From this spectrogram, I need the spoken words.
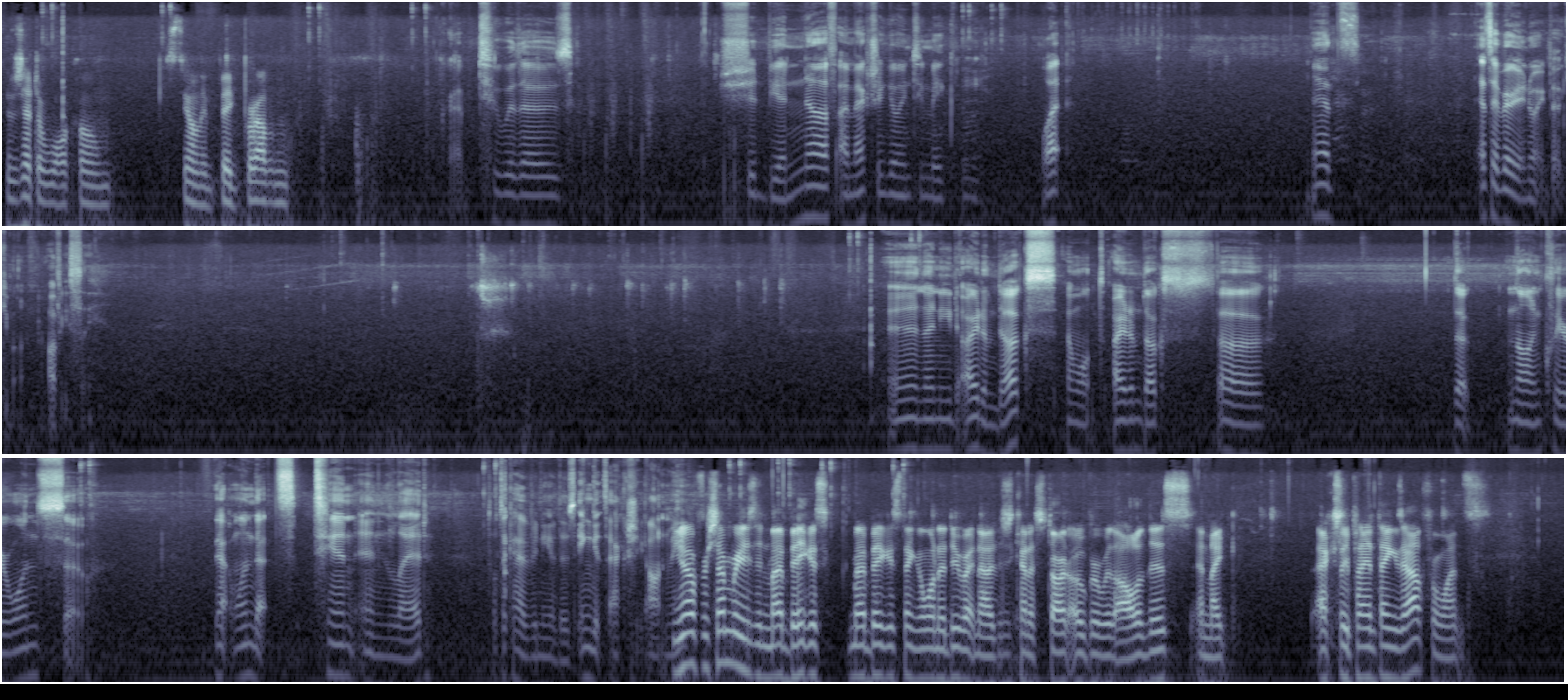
I just have to walk home. It's the only big problem. Grab two of those. Should be enough. I'm actually going to make me. What? That's. That's a very annoying Pokemon, obviously. And I need itemducts. I want itemducts, uh, the non-clear ones, so that one that's tin and lead. Don't think I have any of those ingots actually on me. You know, for some reason, my biggest my biggest thing I want to do right now is just kind of start over with all of this and like actually plan things out for once.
